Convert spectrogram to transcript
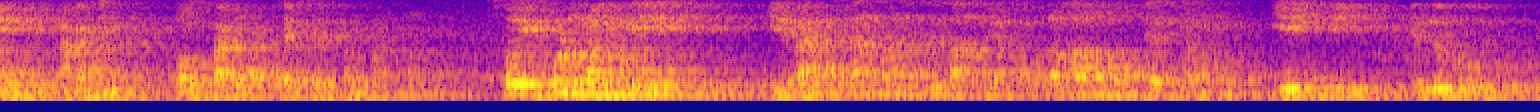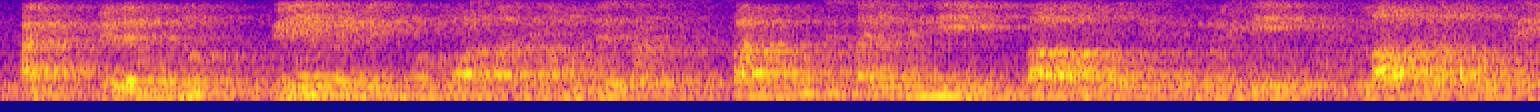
ఏంటి అన్నది ఒకసారి చర్చిస్తాం అన్నమాట సో ఇప్పుడు మనకి ఈ రాజ్య సిద్ధాంతం యొక్క ప్రధాన ఉద్దేశం ఏంటి? ఎందుకు? అని వెళ్ళే ముందు విలియం బెంటింగ్ మొట్టమొదటిసారి అమలు చేశాడు. కానీ పూర్తి స్థాయిలో దీన్ని బాగా అమలు తీసుకొచ్చిన వ్యక్తి లార్డ్ డల్హౌసీ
